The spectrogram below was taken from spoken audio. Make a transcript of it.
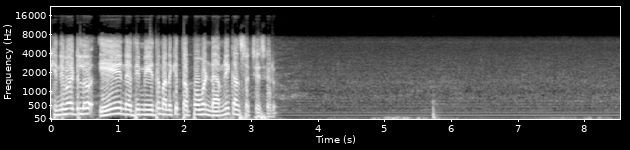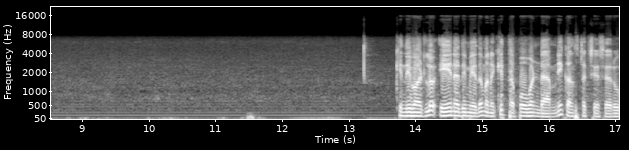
కింది వాటిలో ఏ నది మీద మనకి తపోవన్ డ్యామ్ని కన్స్ట్రక్ట్ చేశారు? కింది వాటిలో ఏ నది మీద మనకి తపోవన్ డ్యామ్ని కన్స్ట్రక్ట్ చేశారు?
